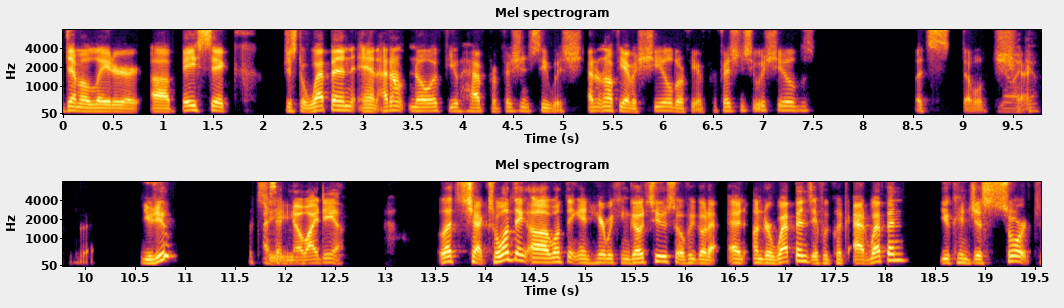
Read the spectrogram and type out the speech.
demo later, uh basic just a weapon, and I don't know if you have proficiency with. Sh- I don't know if you have a shield or if you have proficiency with shields. Let's double check. No that. You do? Let's see. I said no idea. Let's check. So one thing, uh, one thing in here we can go to. So if we go to add, under weapons, if we click add weapon, you can just sort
